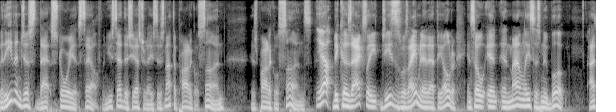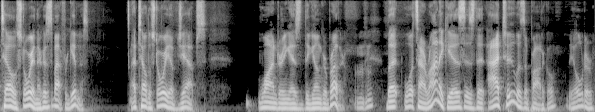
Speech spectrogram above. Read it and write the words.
But even just that story itself, and you said this yesterday, so it's not the prodigal son, it's prodigal sons. Yeah. Because actually Jesus was aiming it at the older. And so in, in mine Lisa's new book, I tell a story in there because it's about forgiveness. I tell the story of Jeps wandering as the younger brother. Mm-hmm. But what's ironic is is that I too was a prodigal, the older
